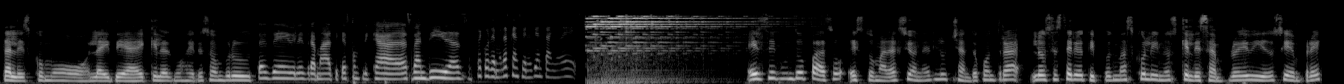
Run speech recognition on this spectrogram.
tales como la idea de que las mujeres son brutas, débiles, dramáticas, complicadas, bandidas. El segundo paso es tomar acciones luchando contra los estereotipos masculinos que les han prohibido siempre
